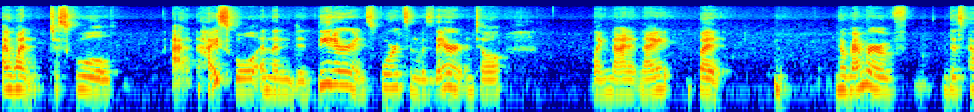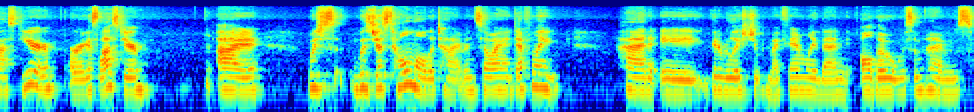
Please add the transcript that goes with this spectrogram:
I went to school at high school and then did theater and sports and was there until like 9 at night, but November of this past year or I guess last year, I was was just home all the time, and so I definitely had a good relationship with my family then. Although it was sometimes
